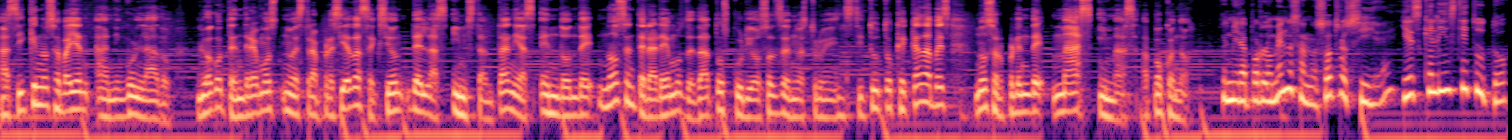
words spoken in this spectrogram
así que no se vayan a ningún lado. Luego tendremos nuestra apreciada sección de las instantáneas, en donde nos enteraremos de datos curiosos de nuestro instituto que cada vez nos sorprende más y más, ¿a poco no? Pues mira, por lo menos a nosotros sí, ¿eh? Y es que el instituto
